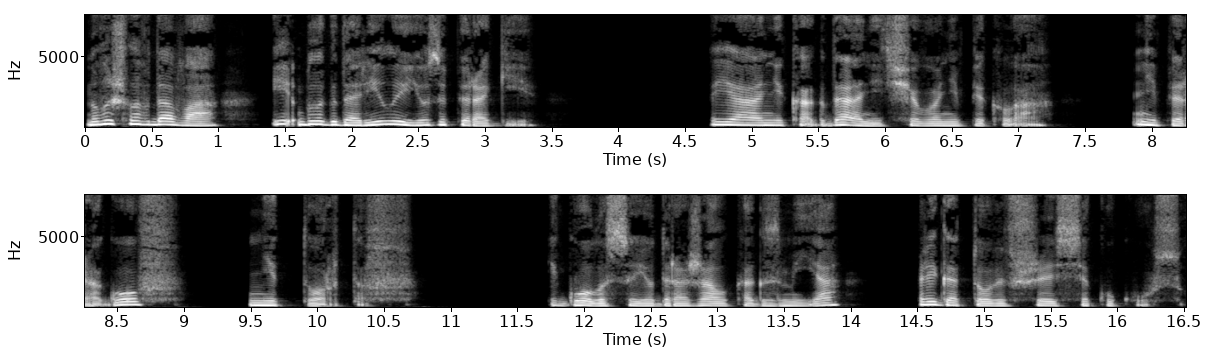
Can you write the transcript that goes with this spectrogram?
но вышла вдова и благодарила ее за пироги. «Я никогда ничего не пекла», ни пирогов, ни тортов. И голос ее дрожал, как змея, приготовившаяся к укусу.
